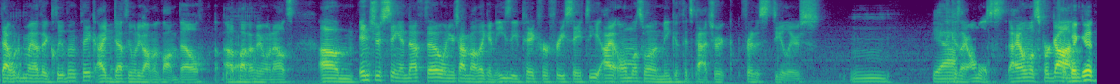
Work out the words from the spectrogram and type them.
that would have been my other Cleveland pick. I definitely would have gone with Vonn Bell above Yeah. everyone else. Um, interesting enough, though, when you're talking about like an easy pick for free safety, I almost with Minkah Fitzpatrick for the Steelers. Mm, Yeah. because I almost I almost forgot Been good.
